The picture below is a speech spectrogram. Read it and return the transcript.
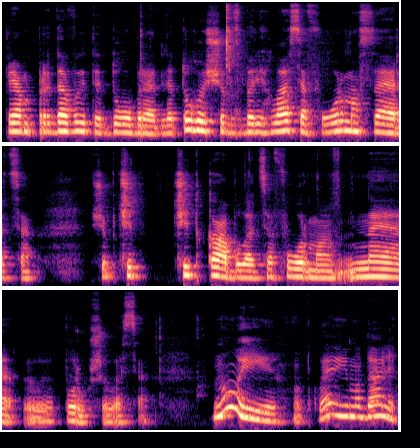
прям придавити добре, для того, щоб зберіглася форма серця, щоб чітка була ця форма, не е, порушилася. Ну і обклеюємо далі.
